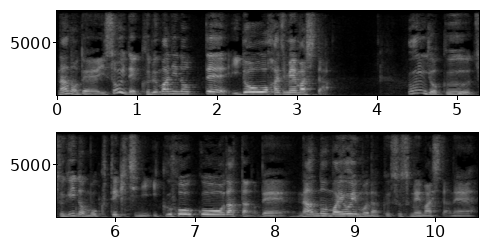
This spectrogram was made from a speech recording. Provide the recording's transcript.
なので、急いで車に乗って移動を始めました。運よく次の目的地に行く方向だったので、何の迷いもなく進めましたね。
